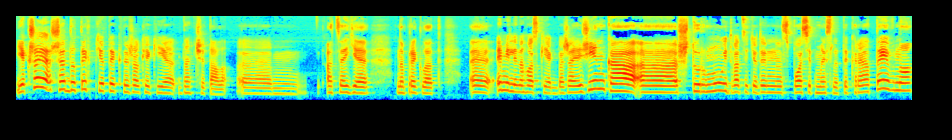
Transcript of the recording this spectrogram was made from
Якщо я ще до тих п'яти книжок, які я надчитала, ем, а це є, наприклад, е, Емілі Нагоски, як бажає жінка, е, штурмуй 21 спосіб мислити креативно.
